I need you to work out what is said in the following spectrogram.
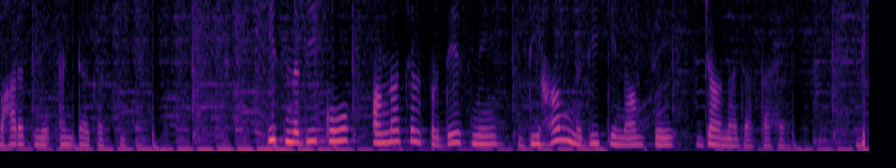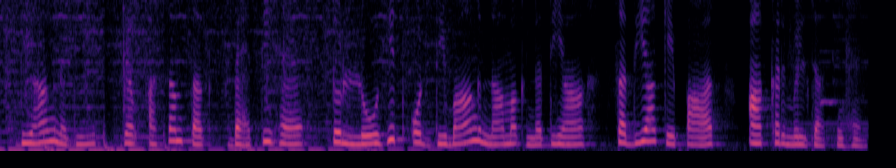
भारत में एंटर करती है। इस नदी को अरुणाचल प्रदेश में दिहांग नदी के नाम से जाना जाता है। दिहांग नदी जब असम तक बहती है तो लोहित और दिबांग नामक नदियाँ सदिया के पास आकर मिल जाती हैं।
